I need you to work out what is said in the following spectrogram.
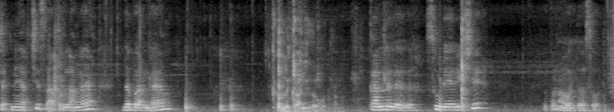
சட்னி அரைச்சி சாப்பிட்லாங்க. இதை பாருங்கள் கல் காஞ்சதும் ஊற்றணும் கல் சூடு ஏறிச்சு இப்போ நான் ஒரு தோசை ஊற்றுறேன்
